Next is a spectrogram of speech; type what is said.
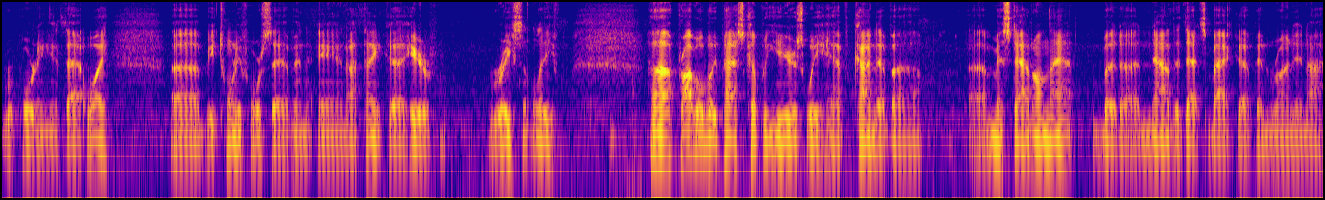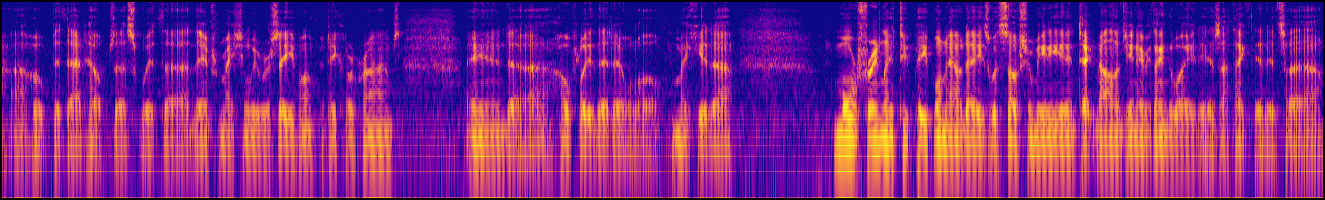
reporting it that way. Uh, be 24 7, and I think uh, here recently, uh, probably past couple years, we have kind of uh, uh, missed out on that. But uh, now that that's back up and running, I, I hope that that helps us with the information we receive on particular crimes, and hopefully that it will make it more friendly to people nowadays with social media and technology and everything the way it is. I think that it's uh,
